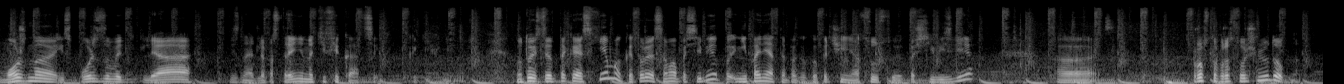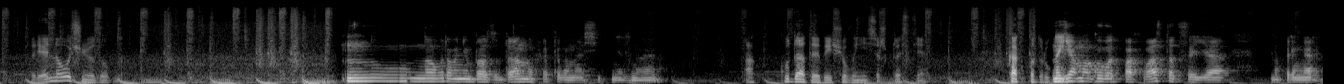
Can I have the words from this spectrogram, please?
Можно использовать для, не знаю, для построения нотификаций каких-нибудь. Ну, то есть это такая схема, которая сама по себе, непонятно по какой причине отсутствует почти везде. Просто-просто очень удобно. Реально очень удобно. Ну, на уровне базы данных это выносить не знаю. А куда ты это еще вынесешь, прости? Как по-другому? Ну, я могу вот похвастаться. Я, например,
